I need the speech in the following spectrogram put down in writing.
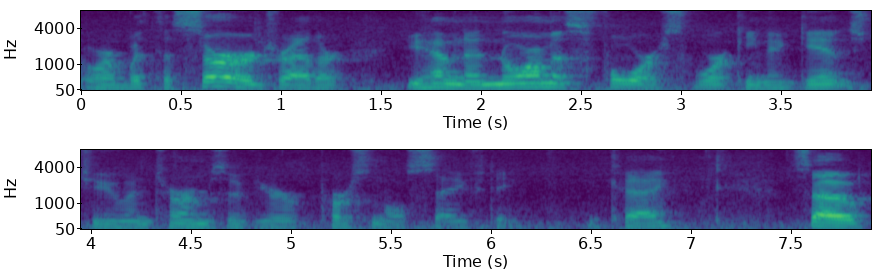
or with the surge rather, you have an enormous force working against you in terms of your personal safety. Okay? So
